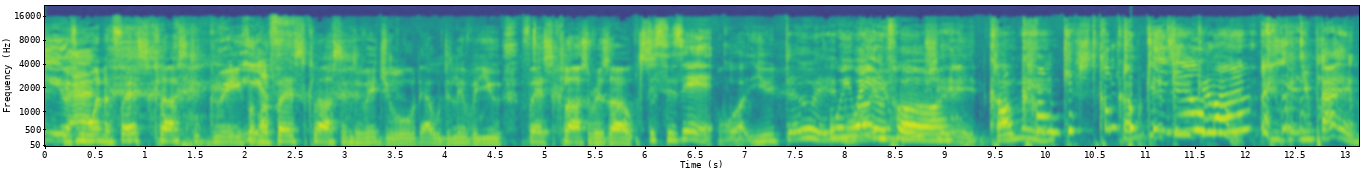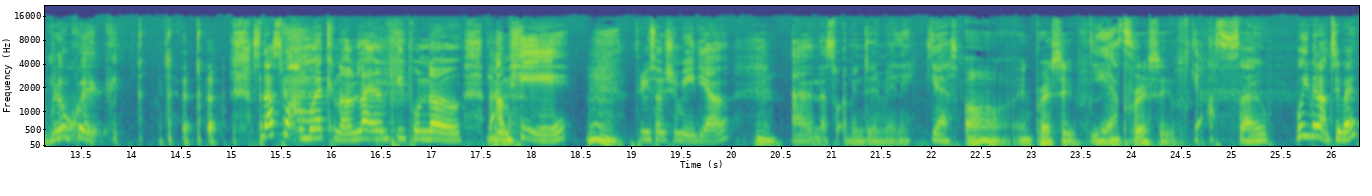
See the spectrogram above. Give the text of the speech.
you, If you want a first class degree from a first class individual that will deliver you first class results, This is it. what you doing? What are you Why waiting you for? bullshitting? Come, in. come, get, come, Come talk get to to your girl, man. You get you patterned real quick. So that's what I'm working on, letting people know that I'm here Mm. through social media, Mm. and that's what I've been doing, really. Yes. Oh, impressive. Yes. Impressive. Yeah. So, what you been up to, babe?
